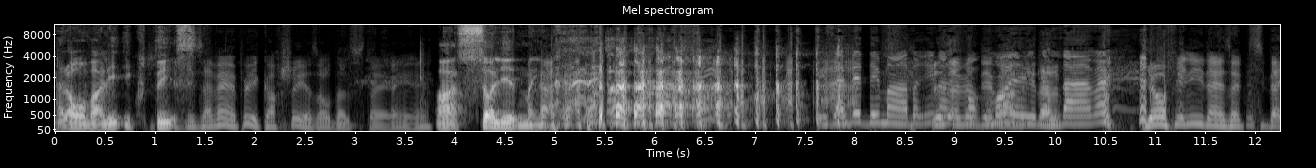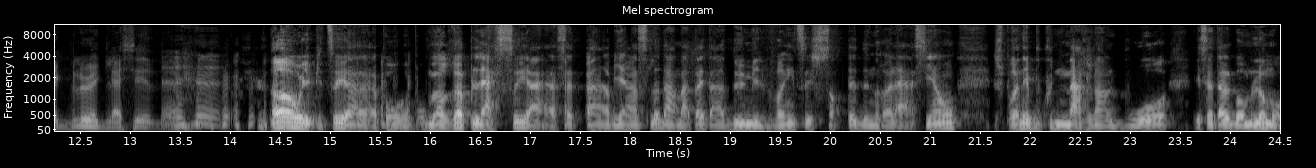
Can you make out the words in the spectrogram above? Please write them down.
Alors, on va aller écouter. Ils avaient un peu écorché, eux autres, dans le souterrain. Hein? Ah, solide, même. Démembré dans le fond démembré dans, comme dans la main. Ils ont fini dans un petit bac bleu avec de l'acide. ah oui, puis tu sais, euh, pour, pour, me replacer à, cette ambiance-là dans ma tête en 2020, tu sais, je sortais d'une relation, je prenais beaucoup de marche dans le bois, et cet album-là m'a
